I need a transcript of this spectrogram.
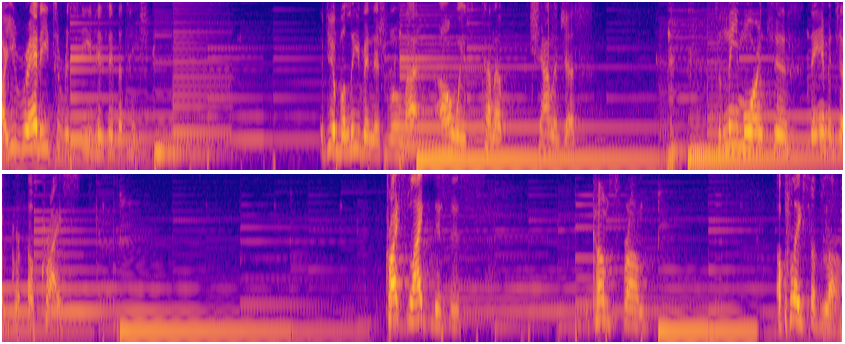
Are you ready to receive his invitation? If you're a believer in this room, I always kind of challenge us to lean more into the image of, of Christ. Christ likeness is it comes from a place of love.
